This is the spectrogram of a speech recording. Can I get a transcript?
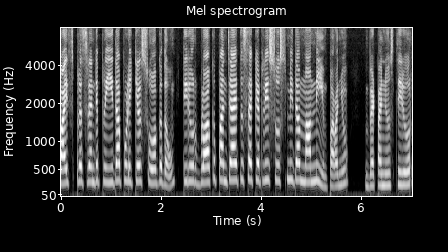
vice president Preetha Pulikkal സ്വാഗതവും തിരൂർ ബ്ലോക്ക് പഞ്ചായത്ത് സെക്രട്ടറി സുസ്മിത നന്ദിയും പറഞ്ഞു. വെട്ട ന്യൂസ് തിരൂർ.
